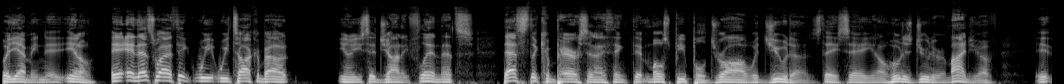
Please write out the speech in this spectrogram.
but yeah, I mean, you know, and, and that's why I think we we talk about, you know, you said Jonny Flynn. That's that's the comparison I think that most people draw with Judah. Is they say, you know, who does Judah remind you of? It,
